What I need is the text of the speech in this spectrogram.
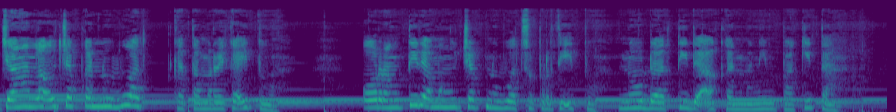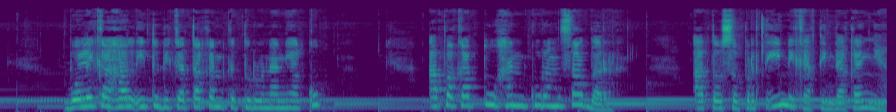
Janganlah ucapkan nubuat, kata mereka itu. Orang tidak mengucap nubuat seperti itu, noda tidak akan menimpa kita. Bolehkah hal itu dikatakan keturunan Yakub? Apakah Tuhan kurang sabar? Atau seperti inikah tindakannya?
